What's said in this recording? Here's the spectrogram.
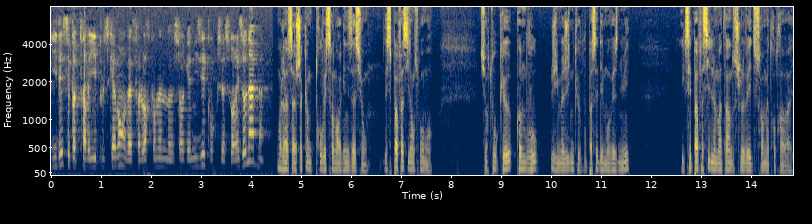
l'idée, c'est pas de travailler plus qu'avant. Il va falloir quand même euh, s'organiser pour que ça soit raisonnable. Voilà, c'est à chacun de trouver son organisation. Et c'est pas facile en ce moment. Surtout que, comme vous, j'imagine que vous passez des mauvaises nuits et que c'est pas facile le matin de se lever et de se remettre au travail.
